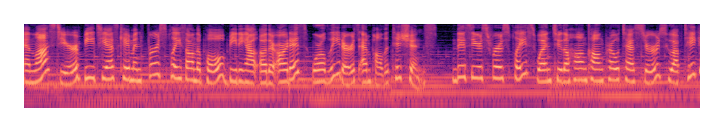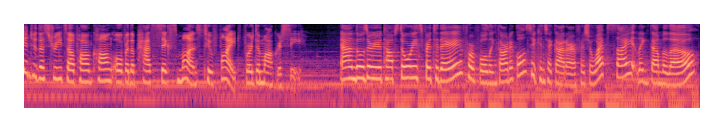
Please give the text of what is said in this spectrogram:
And last year, BTS came in first place on the poll, beating out other artists, world leaders, and politicians. This year's first place went to the Hong Kong protesters who have taken to the streets of Hong Kong over the past six months to fight for democracy. And those are your top stories for today. For full length articles, you can check out our official website, link down below.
